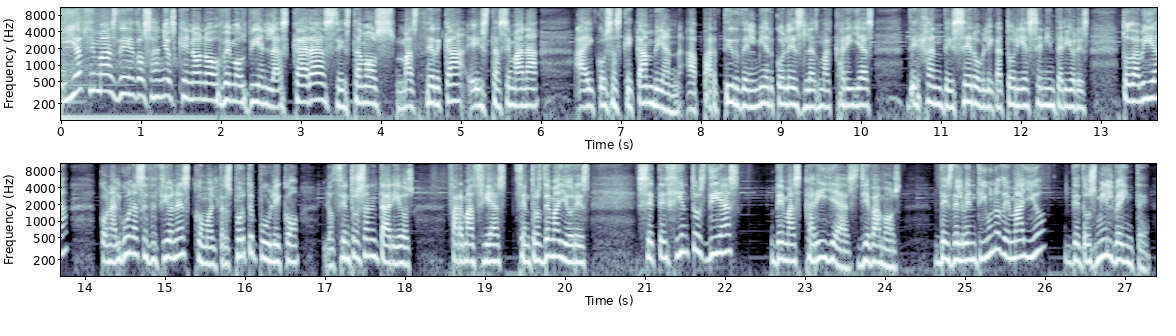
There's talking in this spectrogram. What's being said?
Y hace más de dos años que no nos vemos bien las caras, estamos más cerca. Esta semana hay cosas que cambian. A partir del miércoles las mascarillas dejan de ser obligatorias en interiores. Todavía con algunas excepciones como el transporte público, los centros sanitarios, farmacias, centros de mayores. 700 días de mascarillas llevamos desde el 21 de mayo de 2020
